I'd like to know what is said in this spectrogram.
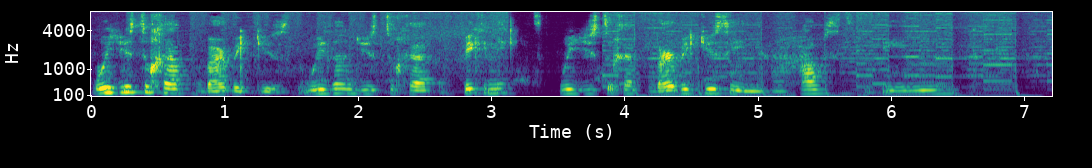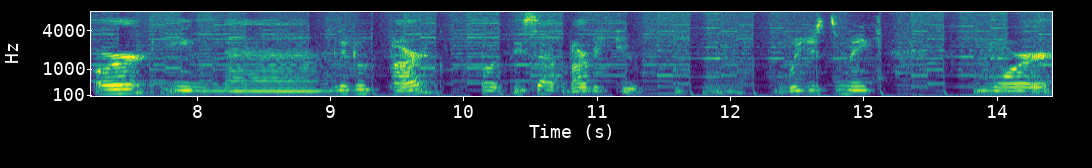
We used to have barbecues. We don't used to have picnics we used to have barbecues in a house in or in a little park but it's a barbecue. We used to make more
